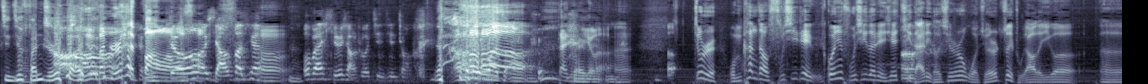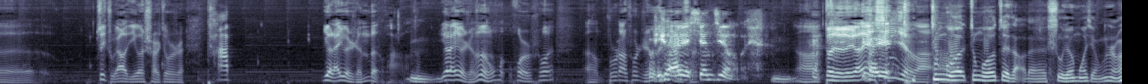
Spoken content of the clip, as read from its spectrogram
近亲繁殖啊我觉得，繁殖太棒这了，我操！想了半天，嗯，我本来其实想说近亲交配，我操！太牛逼了。就是我们看到伏羲这关于伏羲的这些记载里头，其实我觉得最主要的一个呃，最主要的一个事儿就是他越来越人本化了，嗯越来越人文或，或者说呃，不知道说人文越来越先进了。嗯，啊，对对对，越来越先进了。中国中国最早的数学模型是吗？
